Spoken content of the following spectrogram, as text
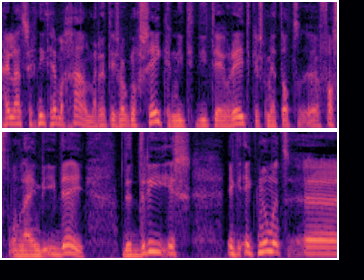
hij laat zich niet helemaal gaan. Maar het is ook nog zeker niet die theoreticus met dat uh, vast idee. De drie is... Ik, ik noem het, uh,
